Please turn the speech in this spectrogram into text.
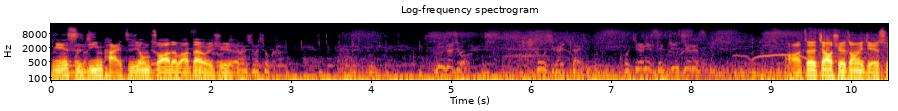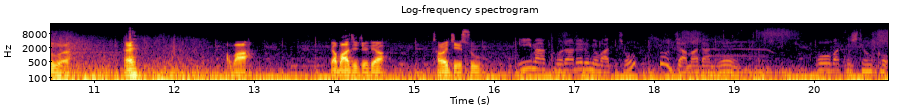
免死金牌直接用抓的把他带回去了。好，这个教学终于结束了。诶，好吧。要把它解决掉才会结束。今来られるのはちょっと邪魔だね討伐しておこう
